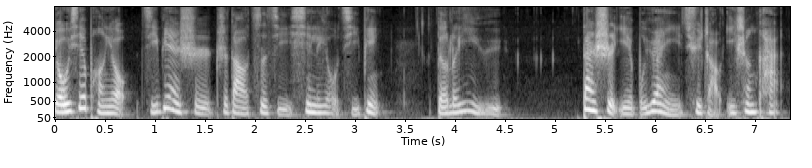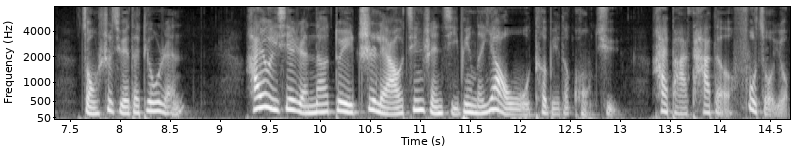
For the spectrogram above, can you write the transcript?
有一些朋友，即便是知道自己心里有疾病，得了抑郁，但是也不愿意去找医生看，总是觉得丢人。还有一些人呢，对治疗精神疾病的药物特别的恐惧，害怕它的副作用。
